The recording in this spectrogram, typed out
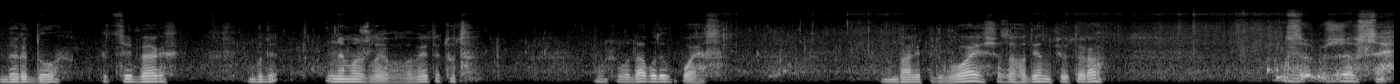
береду під цей берег. Буде неможливо ловити тут, тому що вода буде в пояс. Далі підбуває ще за годину-півтора. Вже- все.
